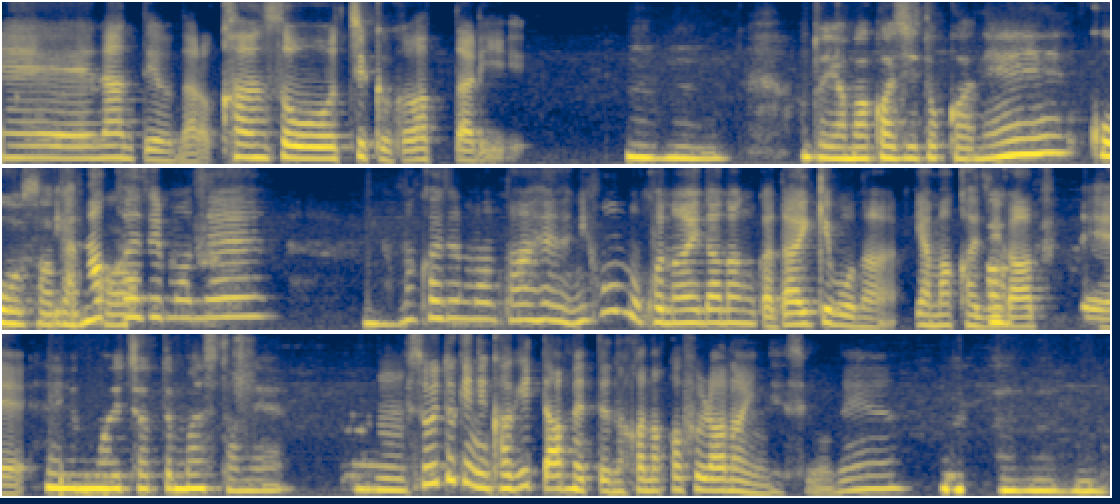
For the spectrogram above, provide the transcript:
えー、なんて言うんだろう、乾燥地区があったり、うんうん。あと山火事とかね、黄砂とか。山火事もね、うん山火事も大変。日本もこの間なんか大規模な山火事があって、ね燃えちゃってましたね。うん、そういう時に限って雨ってなかなか降らないんですよね。うんうん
